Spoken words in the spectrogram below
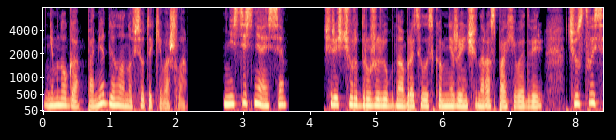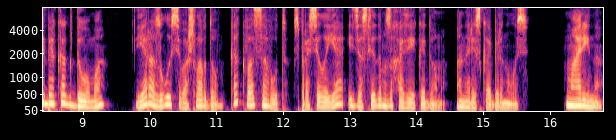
немного помедлила, но все-таки вошла. «Не стесняйся», Чересчур дружелюбно обратилась ко мне женщина, распахивая дверь. «Чувствуй себя как дома. Я разулась и вошла в дом. «Как вас зовут?» — спросила я, идя следом за хозяйкой дома. Она резко обернулась. «Марина.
